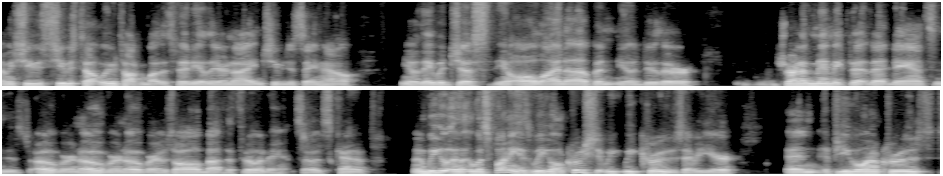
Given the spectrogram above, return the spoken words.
I mean, she was she was telling we were talking about this video the other night, and she was just saying how, you know, they would just you know all line up and you know do their trying to mimic that that dance and it's over and over and over. It was all about the thriller dance. So it's kind of and we go. What's funny is we go on cruise ship. We we cruise every year, and if you go on a cruise,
